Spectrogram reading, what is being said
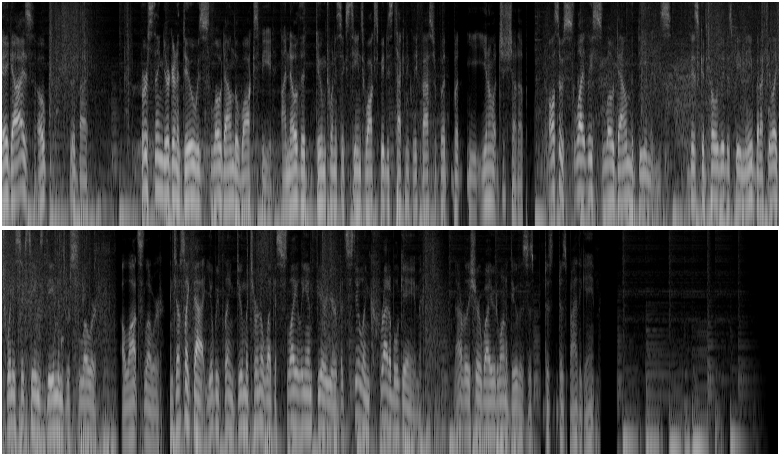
Hey guys. Oh, goodbye. First thing you're gonna do is slow down the walk speed. I know that Doom 2016's walk speed is technically faster, but but you know what? Just shut up. Also, slightly slow down the demons. This could totally just be me, but I feel like 2016's demons were slower. A lot slower. And just like that, you'll be playing Doom Eternal like a slightly inferior, but still incredible game. Not really sure why you would want to do this, just, just, just buy the game.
